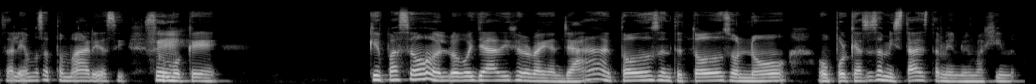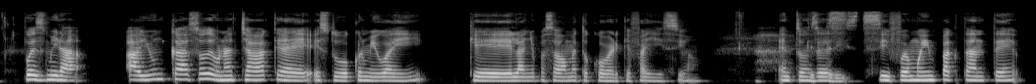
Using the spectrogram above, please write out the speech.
salíamos a tomar y así. Como que, ¿qué pasó? Luego ya dijeron, oigan, ya, todos entre todos o no, o porque haces amistades también, me imagino. Pues mira, hay un caso de una chava que estuvo conmigo ahí, que el año pasado me tocó ver que falleció. Ah, Entonces, sí fue muy impactante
